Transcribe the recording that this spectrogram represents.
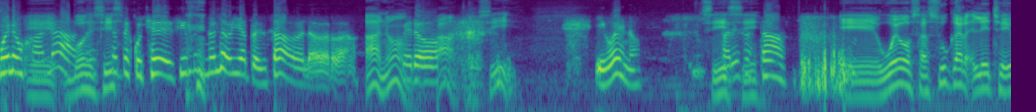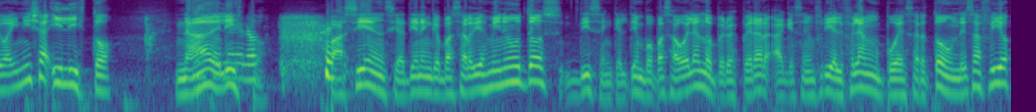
Bueno, ojalá. Eh, ¿vos ¿sabes que decís? Yo te escuché decir, no lo había pensado, la verdad. Ah, no. Pero- Ah, pero sí. Y bueno, Sí, para eso sí. está. Eh, huevos, azúcar, leche y vainilla y listo. Nada Más de listo. Paciencia, tienen que pasar 10 minutos. Dicen que el tiempo pasa volando, pero esperar a que se enfríe el flan puede ser todo un desafío.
